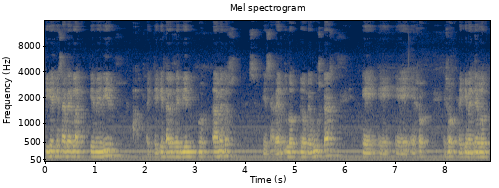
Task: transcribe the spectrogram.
sí que hay que saberla, que medir, hay que establecer bien los parámetros, que saber lo, que buscas, eh, eh, eso, eso hay que meterlo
